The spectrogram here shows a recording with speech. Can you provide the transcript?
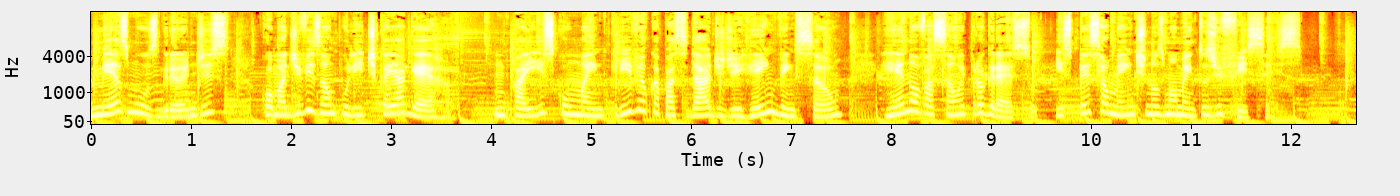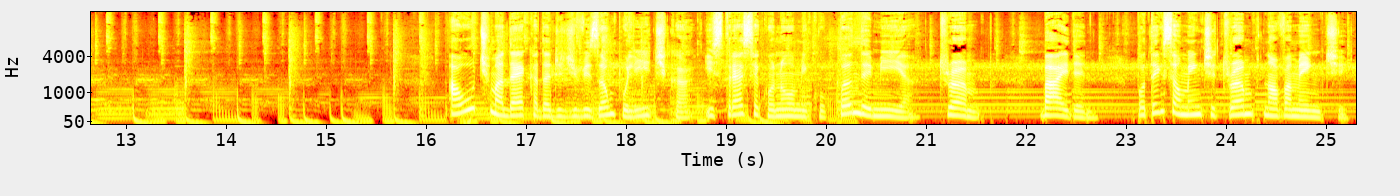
mesmo os grandes, como a divisão política e a guerra. Um país com uma incrível capacidade de reinvenção, renovação e progresso, especialmente nos momentos difíceis. A última década de divisão política, estresse econômico, pandemia, Trump, Biden, potencialmente Trump novamente,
